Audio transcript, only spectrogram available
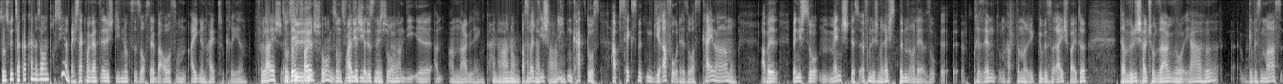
Sonst wird es ja gar keine Sau interessieren. Ich sag mal ganz ehrlich, die nutzt es auch selber aus, um einen eigenen Hype zu kreieren. Vielleicht, Sonst in dem Fall die- schon. Sonst weiß würde ich die jetzt das nicht so ja. an die äh, an, an den Nagel hängen. Keine Ahnung. Was weiß ich, sagen. lieb einen Kaktus, hab Sex mit einem Giraffe oder sowas, keine Ahnung. Aber wenn ich so ein Mensch des öffentlichen Rechts bin oder so äh, äh, präsent und hab dann eine gewisse Reichweite, dann würde ich halt schon sagen, so, ja, hä, gewissen Maß,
